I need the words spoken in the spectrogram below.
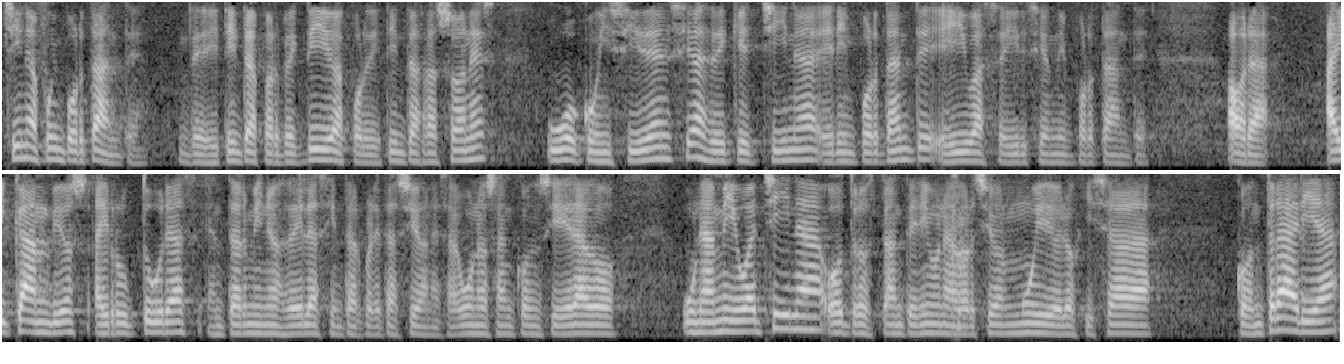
China fue importante, de distintas perspectivas, por distintas razones. Hubo coincidencias de que China era importante e iba a seguir siendo importante. Ahora, hay cambios, hay rupturas en términos de las interpretaciones. Algunos han considerado un amigo a China, otros han tenido una versión muy ideologizada contraria,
